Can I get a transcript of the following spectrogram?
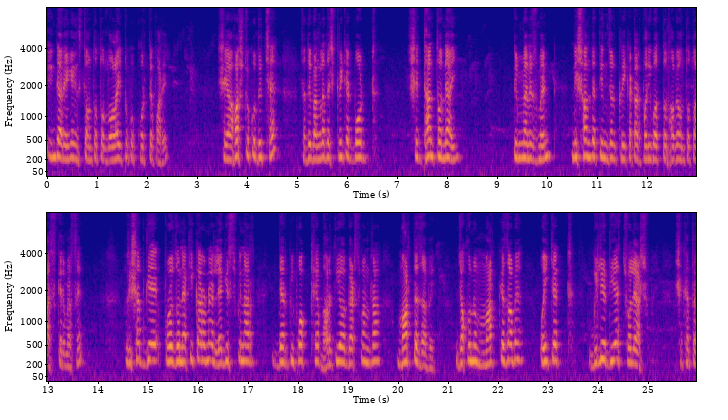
ইন্ডিয়ার এগেনস্টে অন্তত লড়াইটুকু করতে পারে। সেই আভাসটুকু দিচ্ছে। যদি বাংলাদেশ ক্রিকেট বোর্ড সিদ্ধান্ত নেয় টিম ম্যানেজমেন্ট, নিঃসন্দেহে তিনজন ক্রিকেটার পরিবর্তন হবে অন্তত আজকের ম্যাচে। ঋষাদকে প্রয়োজন একই কারণে লেগ স্পিনারদের বিপক্ষে ভারতীয় ব্যাটসম্যানরা মারতে যাবে। যখন মারতে যাবে, উইকেট বিলিয়ে দিয়ে চলে আসবে। সেক্ষেত্রে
